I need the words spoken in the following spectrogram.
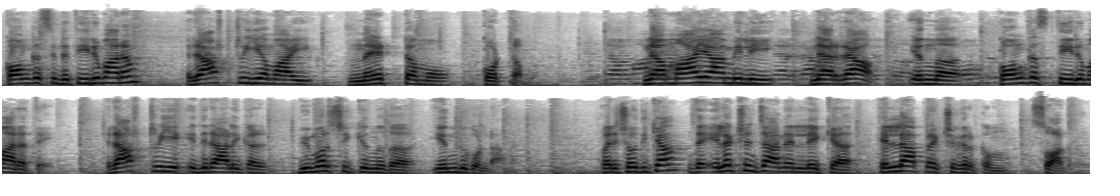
കോൺഗ്രസിന്റെ തീരുമാനം രാഷ്ട്രീയമായി നേട്ടമോ കോട്ടമോ? ന മായാമിലി ന രാം എന്ന് കോൺഗ്രസ് തീരുമാനത്തെ രാഷ്ട്രീയ എതിരാളികൾ വിമർശിക്കുന്നത് എന്തുകൊണ്ടാണ്? പരിശോധിക്കാം. ദ ഇലക്ഷൻ ചാനലിലേക്ക് എല്ലാ പ്രേക്ഷകർക്കും സ്വാഗതം.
